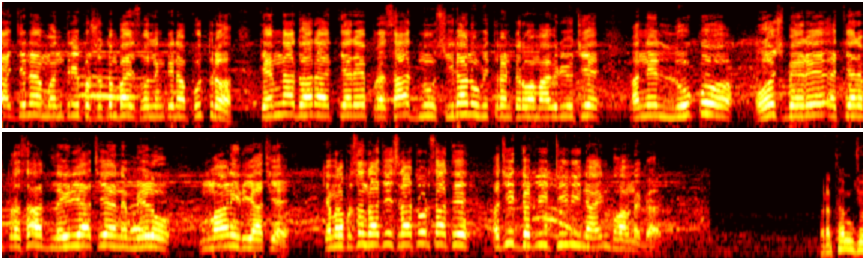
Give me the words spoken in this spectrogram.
રાજ્યના મંત્રી પુરુષોત્તમભાઈ સોલંકીના પુત્ર. તેમના દ્વારા અત્યારે પ્રસાદનું શીરાનું વિતરણ કરવામાં આવી રહ્યું છે અને લોકો હોશભેરે અત્યારે પ્રસાદ લઈ રહ્યા છે અને મેળો માણી રહ્યા છે. કેમેરા પર્સન રાજેશ રાઠોડ સાથે અજીત ગઢવી ટીવી નાઇન ભાવનગર. પ્રથમ જ્યોતિ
